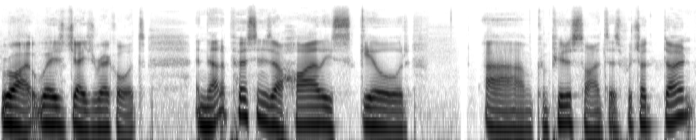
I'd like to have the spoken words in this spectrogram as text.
right, where's Jay's records? And the other person is a highly skilled um, computer scientist, which I don't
